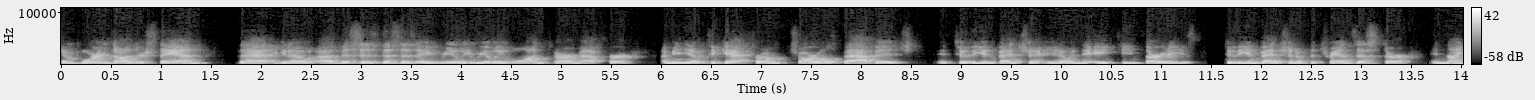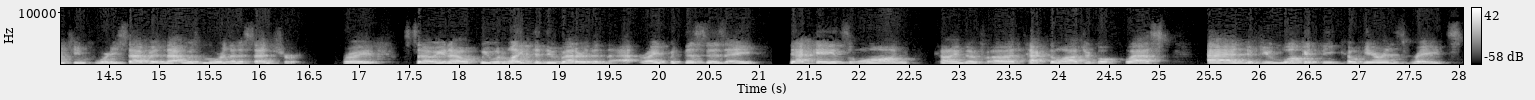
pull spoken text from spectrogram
important to understand that you know uh, this is this is a really really long term effort. I mean, you know, to get from Charles Babbage to the invention, you know, in the 1830s to the invention of the transistor in 1947, that was more than a century, right? So, you know, we would like to do better than that, right? But this is a decades long kind of uh, technological quest. And if you look at the coherence rates,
